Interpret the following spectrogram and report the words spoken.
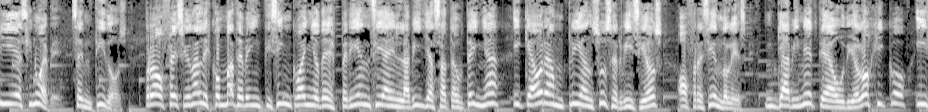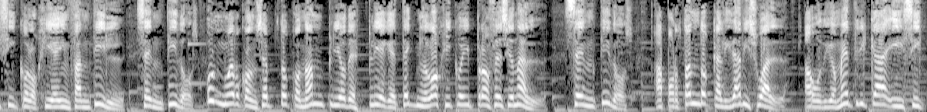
19. Sentidos, profesionales con más de 25 años de experiencia en la villa satauteña y que ahora amplían sus servicios ofreciéndoles gabinete audiológico y psicología infantil. Sentidos, un nuevo concepto con amplio despliegue tecnológico y profesional. Sentidos, aportando calidad visual, audiométrica y psicológica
